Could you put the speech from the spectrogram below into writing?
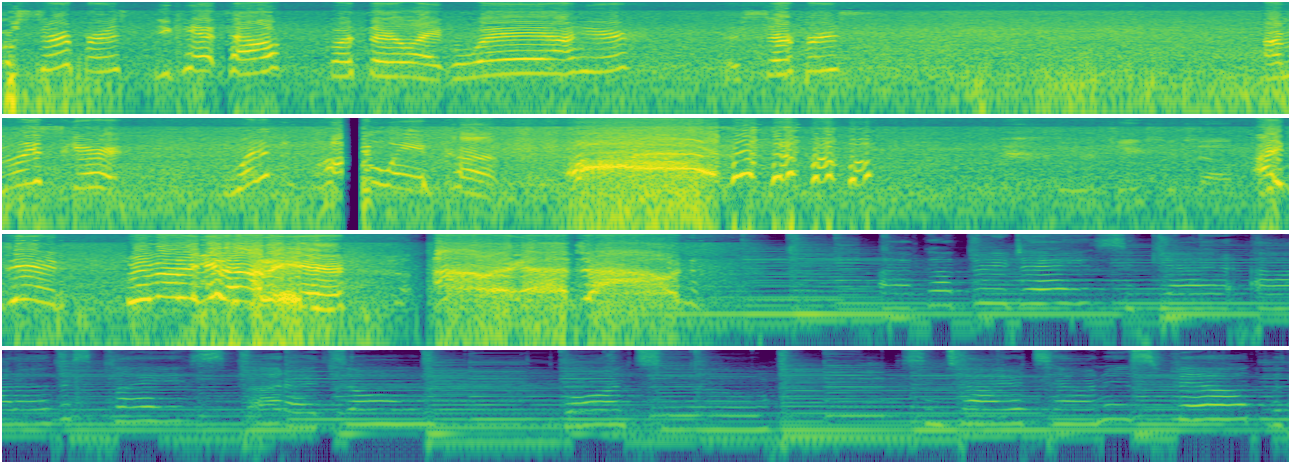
They're Surfers, you can't tell, but they're like way out here. They're surfers. I'm really scared. What if a tidal wave comes? You jinxed yourself. I did. We better get out of here. Three days to get out of this place, but I don't want to. This entire town is filled with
